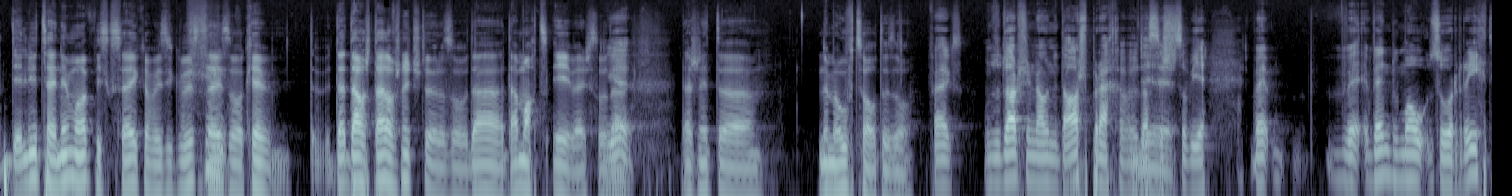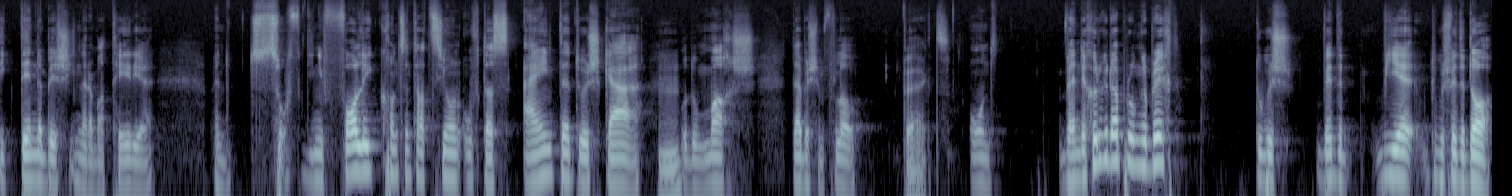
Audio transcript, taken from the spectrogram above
Die Leute haben immer etwas gesagt, weil sie gewusst haben, so, okay, der darfst du nicht stören, so, der, der macht es eh, weißt du, so, Yeah, der, ist nicht, äh, nicht mehr aufzuhalten. So. facts. Und du darfst ihn auch nicht ansprechen, weil das Yeah. ist so wie, wenn, wenn wenn du mal so richtig drin bist in einer Materie, wenn du so deine volle Konzentration auf das eine tust geben, Mhm. was du machst, dann bist du im Flow. Facts. Und wenn dich irgendjemand unterbricht, du bist wieder, wie, du bist wieder da.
